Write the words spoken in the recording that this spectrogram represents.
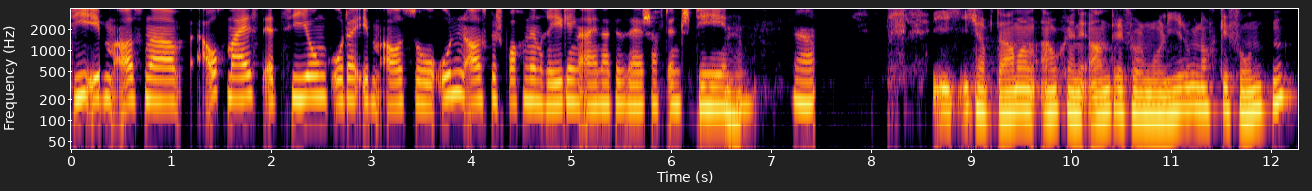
die eben aus einer auch meist Erziehung oder eben aus so unausgesprochenen Regeln einer Gesellschaft entstehen. Ja. ja. Ich, ich habe da mal auch eine andere Formulierung noch gefunden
